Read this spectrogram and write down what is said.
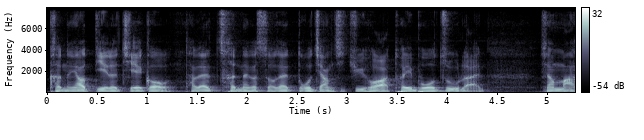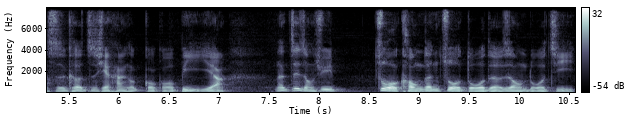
可能要跌的结构？他在趁那个时候再多讲几句话，推波助澜，像马斯克之前和狗狗币一样。那这种去做空跟做多的这种逻辑，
